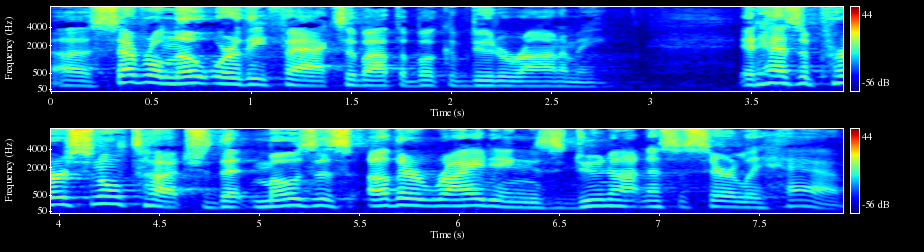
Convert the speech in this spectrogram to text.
Uh, several noteworthy facts about the book of Deuteronomy. It has a personal touch that Moses' other writings do not necessarily have.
